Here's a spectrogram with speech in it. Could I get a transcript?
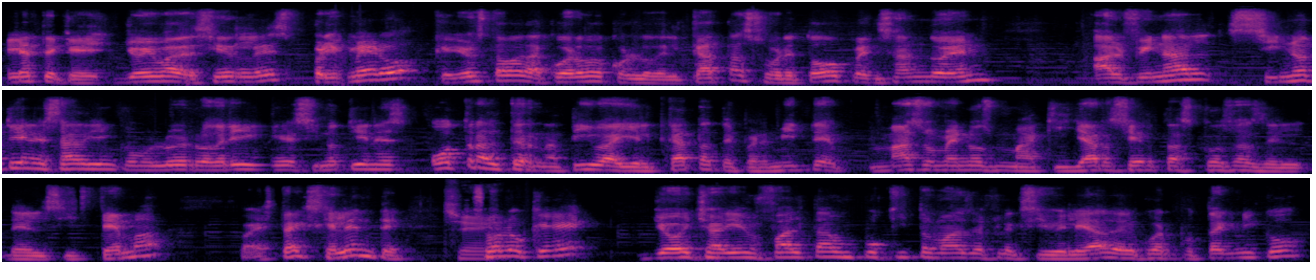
Fíjate que yo iba a decirles, primero, que yo estaba de acuerdo con lo del Cata, sobre todo pensando en, al final, si no tienes a alguien como Luis Rodríguez, si no tienes otra alternativa y el Cata te permite más o menos maquillar ciertas cosas del, del sistema, pues está excelente. Sí. Solo que yo echaría en falta un poquito más de flexibilidad del cuerpo técnico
